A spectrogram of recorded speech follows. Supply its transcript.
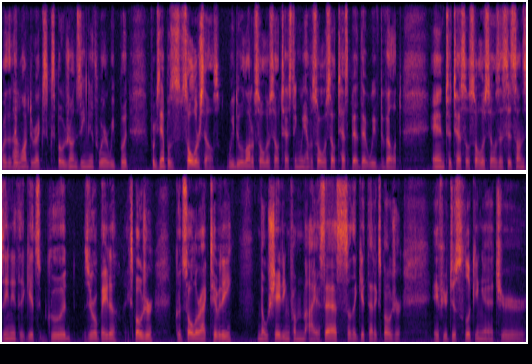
whether they Oh. want direct exposure on Zenith, where we put, for example, solar cells. We do a lot of solar cell testing. We have a solar cell test bed that we've developed. And to test those solar cells, that sits on Zenith, it gets good zero beta exposure, good solar activity, no shading from the ISS, so they get that exposure. If you're just looking at your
